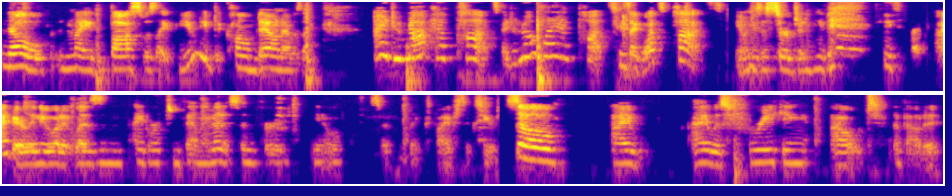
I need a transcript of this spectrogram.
no. And my boss was like, you need to calm down. I was like, I do not have POTS. I do not want to have POTS. He's like, what's POTS? You know, he's a surgeon. He, he's like, I barely knew what it was. And I'd worked in family medicine for, you know, so like five, six years. So I, I was freaking out about it.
